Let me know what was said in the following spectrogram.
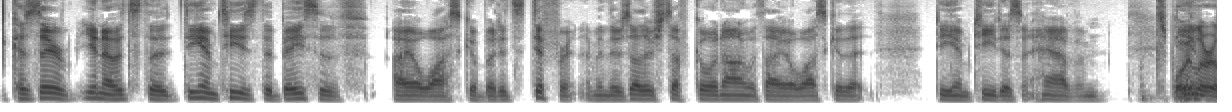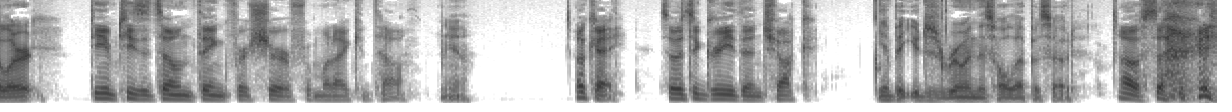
Because they're, you know, it's the DMT is the base of ayahuasca, but it's different. I mean, there's other stuff going on with ayahuasca that DMT doesn't have. And Spoiler alert. DMT's its own thing for sure, from what I can tell. Yeah. Okay. So it's agreed then, Chuck. Yeah, but you just ruined this whole episode. Oh, sorry.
